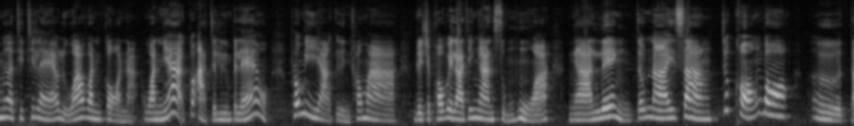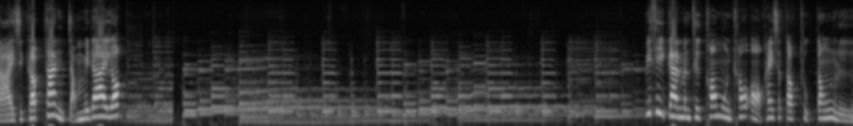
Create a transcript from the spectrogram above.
เมื่ออาทิตย์ที่แล้วหรือว่าวันก่อนอะวันเนี้ยก็อาจจะลืมไปแล้ว เพราะมีอย่างอื่นเข้ามา โดยเฉพาะเวลาที่งานสุมหัว งานเร่ง เจ้านายสั่ง เจ้าของบอก เออตายสิครับท่านจำไม่ได้หรอก วิธีการบันทึกข้อมูลเข้าออกให้สต็อกถูกต้องหรือ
